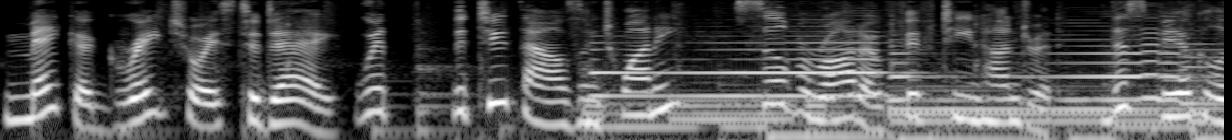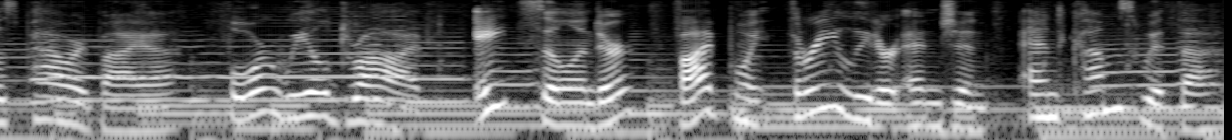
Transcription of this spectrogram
Make a great choice today with the 2020 Silverado 1500. This vehicle is powered by a four-wheel drive, eight-cylinder, 5.3-liter engine, and comes with a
